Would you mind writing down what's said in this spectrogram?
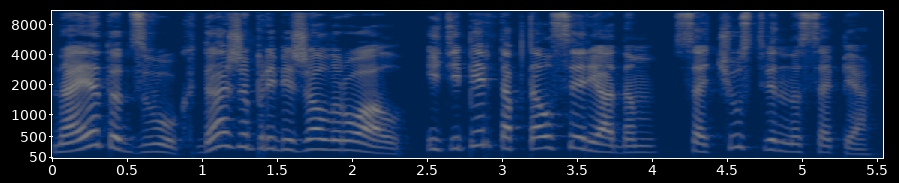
На этот звук даже прибежал Руал и теперь топтался рядом, сочувственно сопя.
